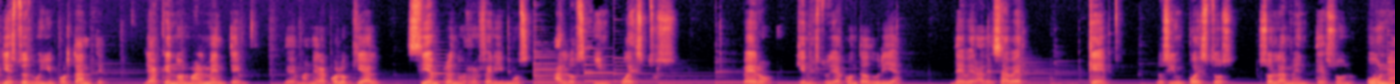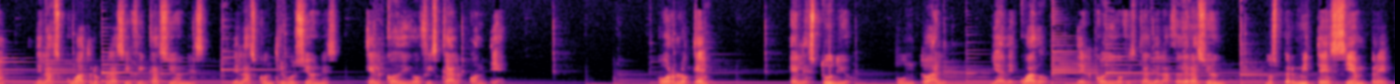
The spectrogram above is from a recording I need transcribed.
y esto es muy importante, ya que normalmente, de manera coloquial, siempre nos referimos a los impuestos. Pero quien estudia contaduría deberá de saber que los impuestos solamente son una de las cuatro clasificaciones de las contribuciones que el Código Fiscal contiene. Por lo que el estudio puntual y adecuado del Código Fiscal de la Federación nos permite siempre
